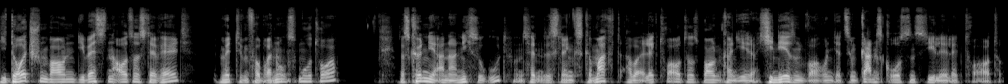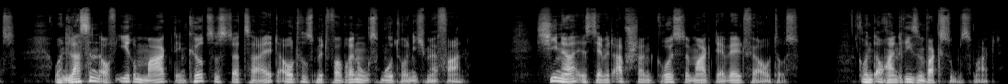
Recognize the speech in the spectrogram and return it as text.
Die Deutschen bauen die besten Autos der Welt mit dem Verbrennungsmotor. Das können die anderen nicht so gut, sonst hätten sie es längst gemacht, aber Elektroautos bauen kann jeder. Chinesen bauen jetzt im ganz großen Stil Elektroautos und lassen auf ihrem Markt in kürzester Zeit Autos mit Verbrennungsmotor nicht mehr fahren. China ist der mit Abstand größte Markt der Welt für Autos und auch ein Riesenwachstumsmarkt.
